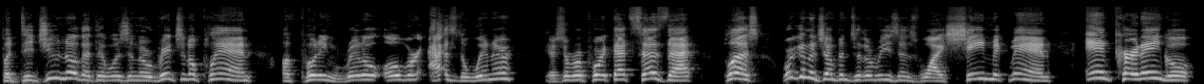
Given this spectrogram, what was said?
But did you know that there was an original plan of putting Riddle over as the winner? There's a report that says that. Plus, we're going to jump into the reasons why Shane McMahon and Kurt Angle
